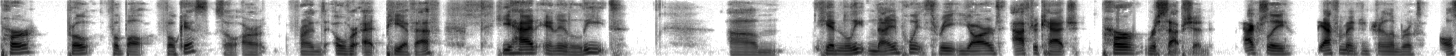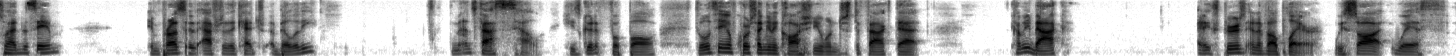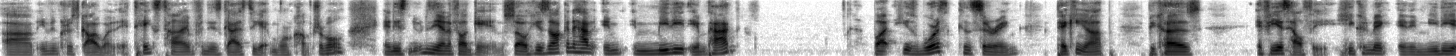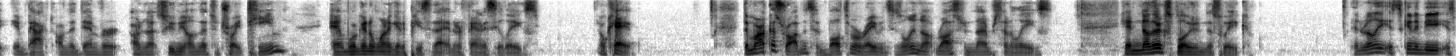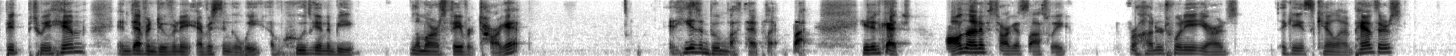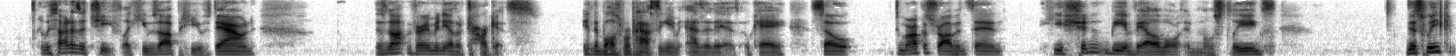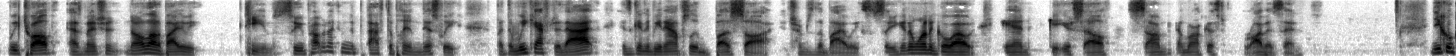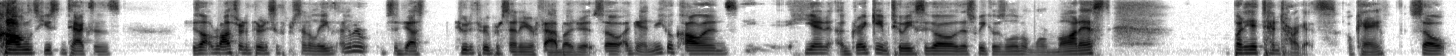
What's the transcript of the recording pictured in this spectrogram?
Per Pro Football Focus, so our friends over at PFF, he had an elite um, he had an elite 9.3 yards after catch per reception. Actually, the aforementioned Treylon Burks also had the same impressive after the catch ability. The man's fast as hell. He's good at football. The only thing, of course, I'm going to caution you on just the fact that coming back, an experienced NFL player, we saw it with um, even Chris Godwin. It takes time for these guys to get more comfortable, and he's new to the NFL game. So he's not going to have Im- immediate impact but he's worth considering picking up because if he is healthy, he could make an immediate impact on the Denver, on excuse me, on the Detroit team, and we're going to want to get a piece of that in our fantasy leagues. Okay, Demarcus Robinson, Baltimore Ravens. He's only not rostered in nine percent of leagues. He had another explosion this week, and really, it's going to be it's between him and Devin Duvernay every single week of who's going to be Lamar's favorite target. And he is a boom bust type player, but he did catch all nine of his targets last week for 128 yards against the Carolina Panthers. And we saw it as a chief. Like he was up, he was down. There's not very many other targets in the Baltimore passing game as it is. Okay. So Demarcus Robinson, he shouldn't be available in most leagues. This week, week 12, as mentioned, not a lot of bye week teams. So you're probably not going to have to play them this week. But the week after that is going to be an absolute buzzsaw in terms of the bye weeks. So you're going to want to go out and get yourself some Demarcus Robinson. Nico Collins, Houston Texans. He's rostered in 36% of leagues. I'm going to suggest 2 to 3% of your FAAB budget. So again, Nico Collins, he had a great game two weeks ago. This week was a little bit more modest, but he had 10 targets. Okay. So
